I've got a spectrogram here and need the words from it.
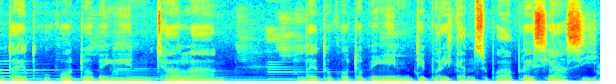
entah itu kode pengen jalan entah itu kode pengen diberikan sebuah apresiasi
